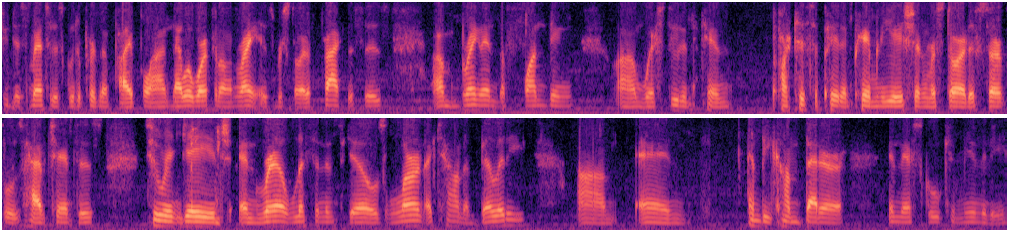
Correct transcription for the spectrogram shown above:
to dismantle the school to prison pipeline that we're working on right is restorative practices, um, bringing in the funding um, where students can participate in mediation, restorative circles, have chances to engage in real listening skills, learn accountability, um, and and become better in their school community,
